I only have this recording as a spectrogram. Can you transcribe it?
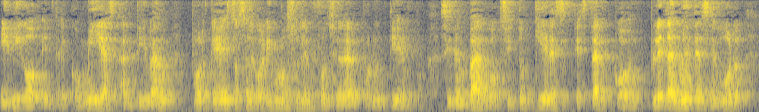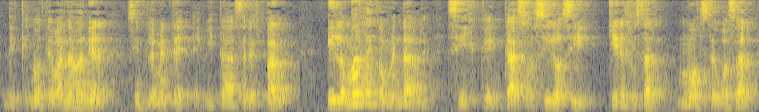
y digo entre comillas anti-ban porque estos algoritmos suelen funcionar por un tiempo. Sin embargo, si tú quieres estar completamente seguro de que no te van a banear, simplemente evita hacer spam. Y lo más recomendable, si es que en caso sí o sí quieres usar mods de WhatsApp,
